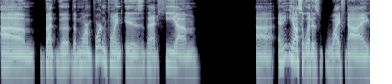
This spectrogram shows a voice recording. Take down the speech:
Um, but the the more important point is that he um, uh, and he also let his wife die,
